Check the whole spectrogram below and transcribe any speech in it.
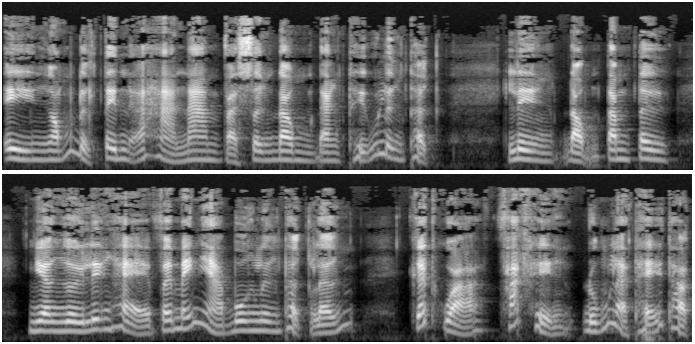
Y ngóng được tin ở Hà Nam và Sơn Đông đang thiếu lương thực. Liền động tâm tư, nhờ người liên hệ với mấy nhà buôn lương thực lớn. Kết quả phát hiện đúng là thế thật.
